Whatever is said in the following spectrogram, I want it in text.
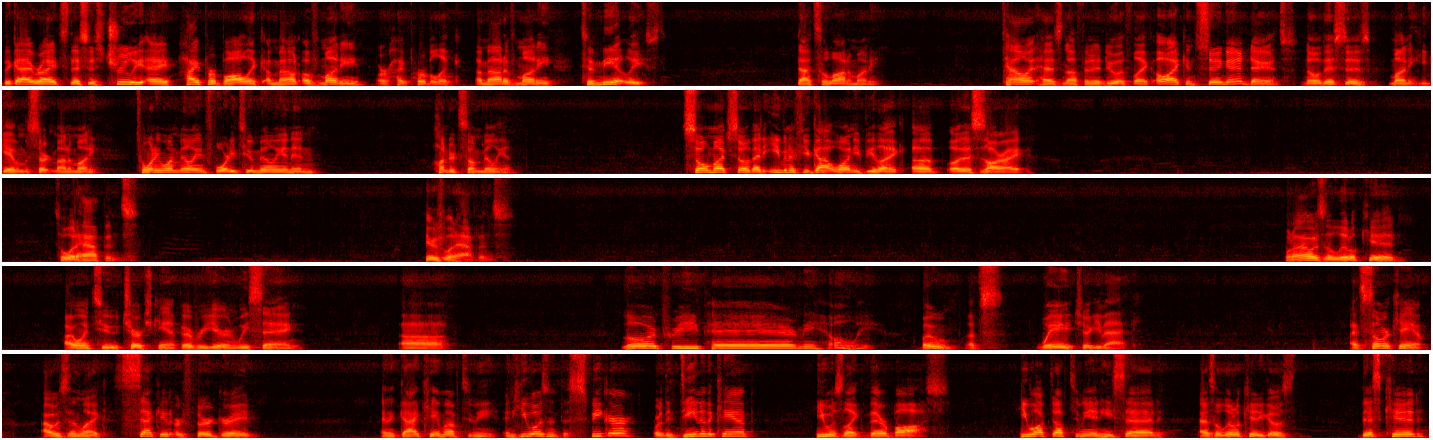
the guy writes this is truly a hyperbolic amount of money, or hyperbolic amount of money, to me at least. That's a lot of money. Talent has nothing to do with like, oh, I can sing and dance. No, this is money. He gave him a certain amount of money 21 million, 42 million, and 100 some million. So much so that even if you got one, you'd be like, uh, oh, this is all right. So, what happens? Here's what happens When I was a little kid, I went to church camp every year and we sang, uh, Lord, prepare me. Oh, wait. Boom. That's way chuggy back. At summer camp, I was in like second or third grade, and a guy came up to me, and he wasn't the speaker or the dean of the camp, he was like their boss. He walked up to me and he said, as a little kid, he goes, this kid,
